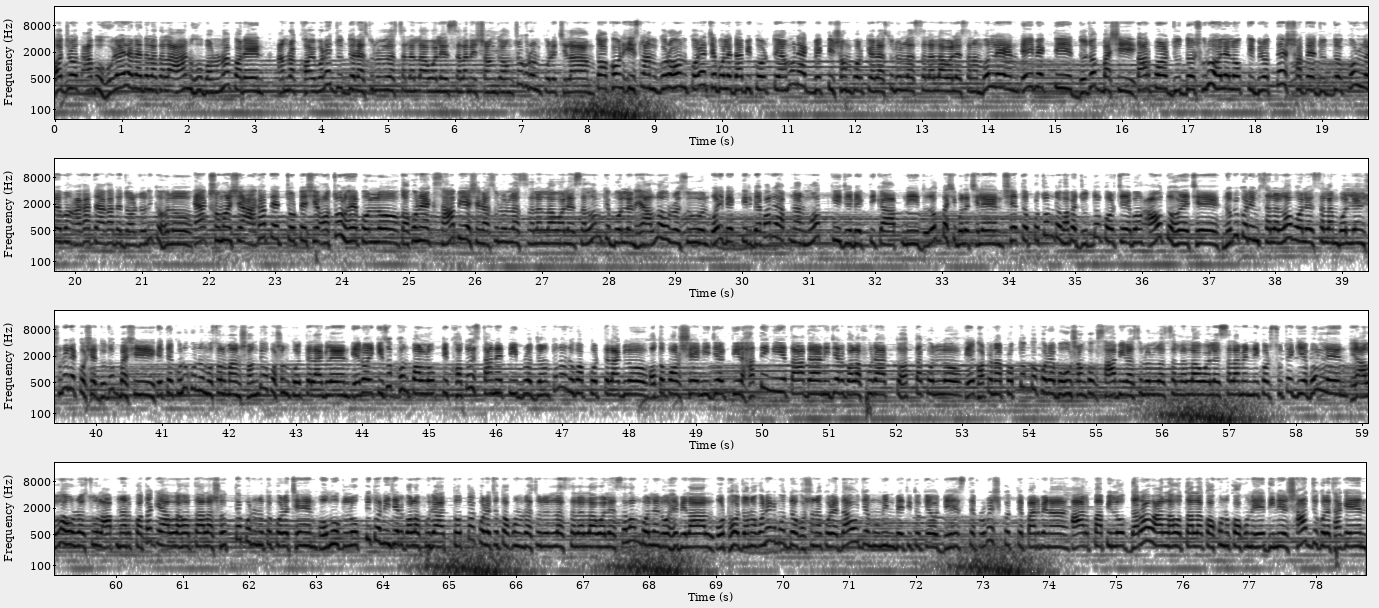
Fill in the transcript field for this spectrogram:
হজরত আবু হুরাইরা রাজু বর্ণনা করেন আমরা খয়বরের যুদ্ধে রাসূলুল্লাহ সাল্লাল্লাহু আলাইহি সাল্লামের সঙ্গে অংশগ্রহণ করেছিলাম। তখন ইসলাম গ্রহণ করেছে বলে দাবি করত এমন এক ব্যক্তি সম্পর্কে রাসূলুল্লাহ সাল্লাল্লাহু আলাইহি সাল্লাম বললেন, এই ব্যক্তি দোজকবাসী। তারপর যুদ্ধ শুরু হলে লোকটি বীরত্বের সাথে যুদ্ধ করল এবং আঘাতে আঘাতে জর্জরিত হলো। এক সময় সে আঘাতের চোটে সে অচল হয়ে পড়ল। তখন এক সাহাবী এসে রাসুল্লাহ সাল্লাল্লাহু আলাইহি সাল্লামকে বললেন, হে আল্লাহ রসুল, ওই ব্যক্তির ব্যাপারে আপনার মত কি? যে ব্যক্তিকে আপনি দুদকবাসী বলেছিলেন, সে তো প্রচণ্ড ভাবে যুদ্ধ করছে এবং আহত হয়েছে। নবী করিম সাল্লাম বললেন, শুনে রেখো সে দুদকবাসী, এতে কোনো কোনো মুসলমান সন্দেহ পোষণ করতে লাগলেন। এরই কিছুক্ষণ পর লোকটি ক্ষত স্থানে তীব্র যন্ত্রণা অনুভব করতে লাগল। অতপর সে নিজের তীর হাতে নিয়ে তা দ্বারা নিজের গলা ফুরে আত্মহত্যা করল। এ ঘটনা প্রত্যক্ষ করে বহু সংখ্যক সাহাবী সাল্লাল্লাহু সাল্লামের নিকট ছুটে গিয়ে বললেন হে আল্লাহর রাসূল, আপনার কথাকে আল্লাহ তাআলা সত্যে পরিণত করেছেন। অমুক লোকটি তো নিজের গলা ফুরে আত্মহত্যা করেছে। তখন রাসুল্লাহ সাল্লাম বললেন, ওহে বিলাল, ওঠো, জনগণের মধ্যে ঘোষণা করে দাও যে মুমিন ব্যতীত কেউ বেহেস্তে প্রবেশ করতে পারবে না। আর পাপি লোক দ্বারাও আল্লাহ তাআলা কখনো কখনো এ দিনের সাহায্য করে থাকেন।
